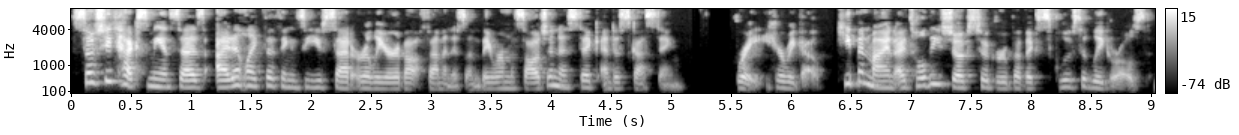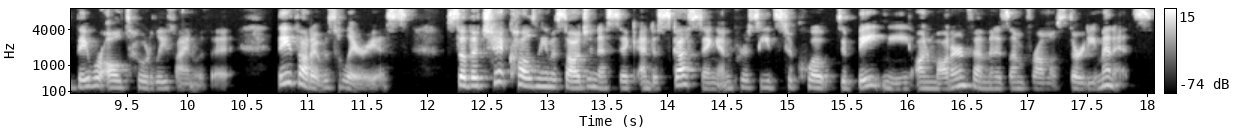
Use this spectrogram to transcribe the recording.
So she texts me and says, I didn't like the things you said earlier about feminism. They were misogynistic and disgusting. Great, here we go. Keep in mind, I told these jokes to a group of exclusively girls. They were all totally fine with it. They thought it was hilarious. So the chick calls me misogynistic and disgusting and proceeds to, quote, debate me on modern feminism for almost 30 minutes.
